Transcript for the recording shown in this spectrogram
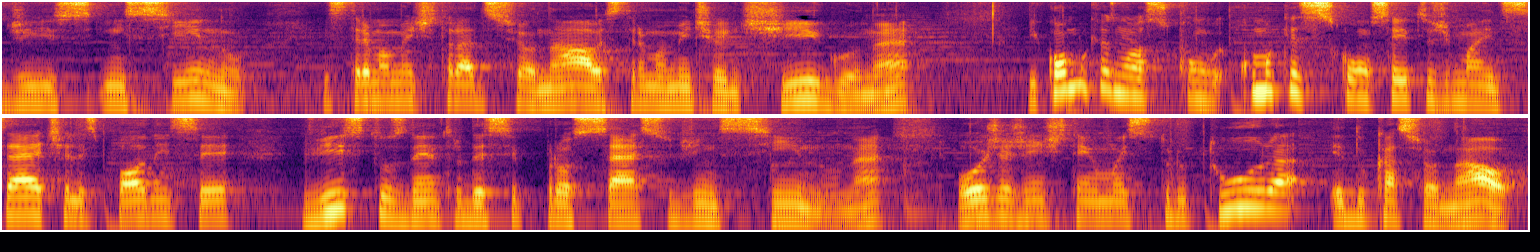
de ensino extremamente tradicional, extremamente antigo, né? E como que os nossos como que esses conceitos de mindset eles podem ser vistos dentro desse processo de ensino, né? Hoje a gente tem uma estrutura educacional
